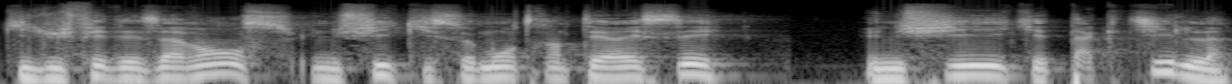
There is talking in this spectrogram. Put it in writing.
qui lui fait des avances, une fille qui se montre intéressée, une fille qui est tactile,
